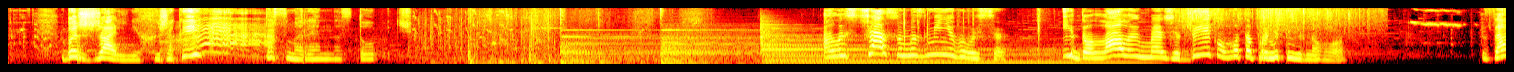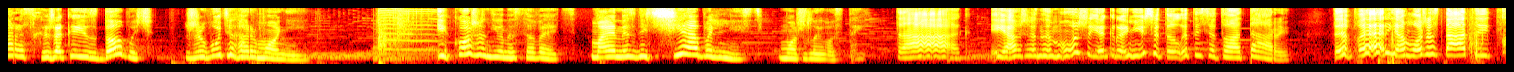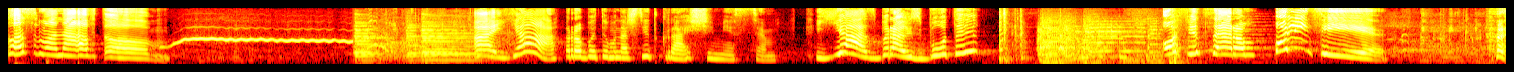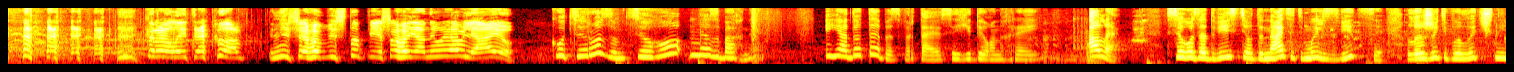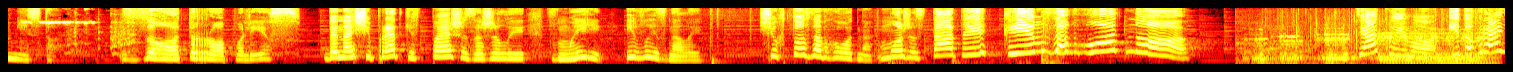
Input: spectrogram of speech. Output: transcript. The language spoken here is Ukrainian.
безжальні хижаки та смиренна здобич. Але з часом ми змінювалися і долали межі дикого та примітивного. Зараз хижаки і здобич живуть у гармонії. І кожен юний савець має незлічебельність можливостей. Так, я вже не можу, як раніше, тулитися до атари. Тепер я можу стати космонавтом. А я робитиму наш світ кращим місцем. Я збираюсь бути офіцером поліції. Кролиця коп! Нічого більш тупішого я не уявляю. Куций розум цього не збагне. І я до тебе звертаюся, Гідеон Грей. Але всього за 211 миль звідси лежить величне місто Зоотрополіс, де наші предки вперше зажили в мирі і визнали, що хто завгодно може стати ким завгодно. Дякуємо і добраніч!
